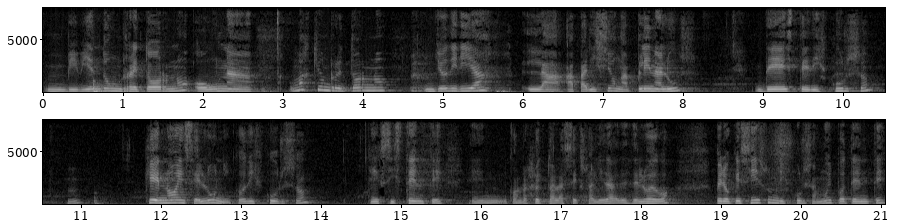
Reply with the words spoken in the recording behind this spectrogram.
viviendo un retorno o una, más que un retorno, yo diría la aparición a plena luz de este discurso, que no es el único discurso existente con respecto a la sexualidad, desde luego, pero que sí es un discurso muy potente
